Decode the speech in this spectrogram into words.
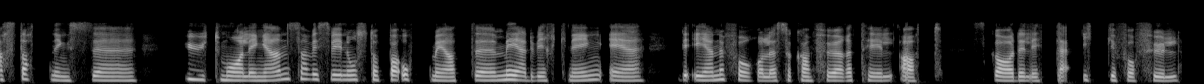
erstatningsutmålingen. Så hvis vi nå stopper opp med at eh, medvirkning er det ene forholdet som kan føre til at skadelidte ikke får full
